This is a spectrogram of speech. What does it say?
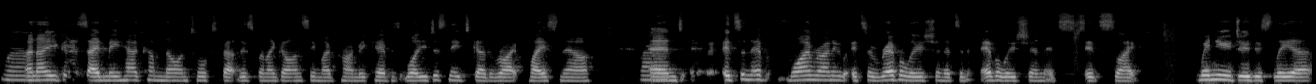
Wow. I know you're going to say to me, how come no one talks about this when I go and see my primary care physician? Well, you just need to go to the right place now. Right. And it's an, why I'm running, it's a revolution. It's an evolution. It's, it's like when you do this, Leah,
